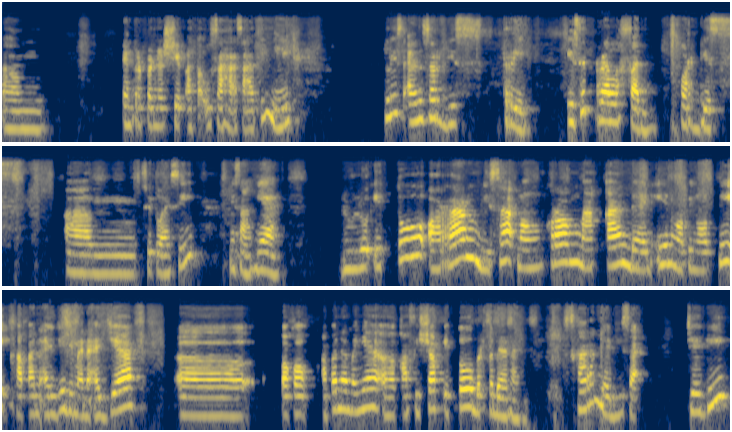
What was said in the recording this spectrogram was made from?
um, entrepreneurship atau usaha saat ini, please answer these three. Is it relevant for this um, situasi? Misalnya, dulu itu orang bisa nongkrong, makan, dine in, ngopi-ngopi, kapan aja, di mana aja, uh, toko apa namanya uh, coffee shop itu bertebaran. Sekarang nggak bisa. Jadi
